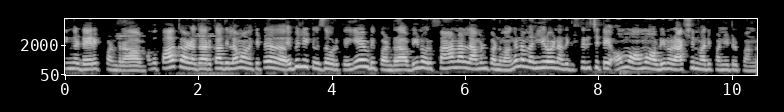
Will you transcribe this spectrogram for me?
திங்க டைரக்ட் பண்றா? அவ பார்க்க அழகா இருக்கா? அது இல்லாம அவகிட்ட எபிலிட்டிஸும் இருக்கு. ஏன் இப்படி பண்றா? அப்படின்னு ஒரு ஃபேனா லெமன் பண்ணுவாங்க. நம்ம ஹீரோயின் அதுக்கு சிரிச்சுட்டே ஆமா ஆமா அப்படின்னு ஒரு ஆக்ஷன் மாதிரி பண்ணிட்டு இருப்பாங்க.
